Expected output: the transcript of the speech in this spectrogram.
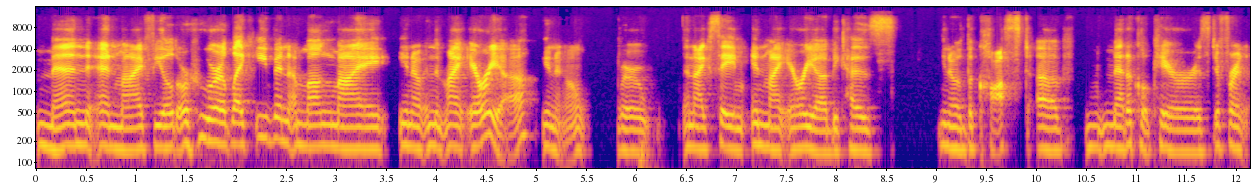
men in my field or who are like even among my you know in the, my area you know where and i say in my area because you know the cost of medical care is different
